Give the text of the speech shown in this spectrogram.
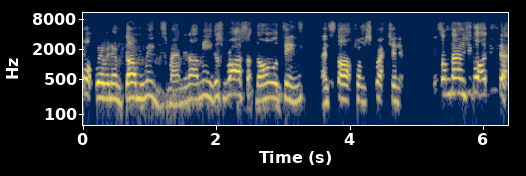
court wearing them dumb wigs, man. You know what I mean? Just ras up the whole thing and start from scratch in it. Sometimes you gotta do that.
